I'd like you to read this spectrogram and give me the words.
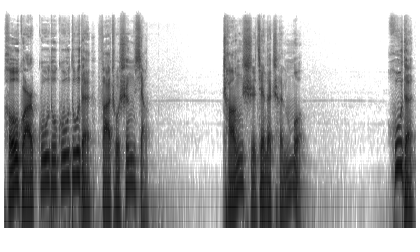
喉管咕嘟咕嘟的发出声响。长时间的沉默。忽的，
